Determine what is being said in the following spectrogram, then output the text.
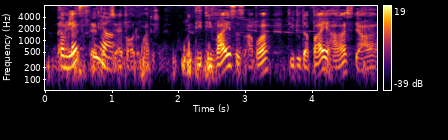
Nein, Vom letzten der Jahr. sich einfach automatisch ein. Und die Devices aber, die du dabei hast, ja,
